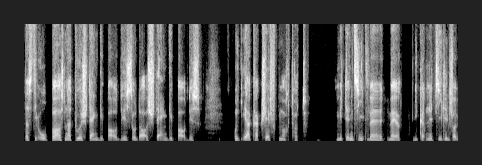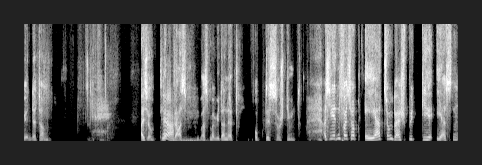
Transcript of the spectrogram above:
dass die Oper aus Naturstein gebaut ist oder aus Stein gebaut ist und er kein Geschäft gemacht hat mit den Ziegeln, weil, weil die keine Ziegel verwendet haben. Also, ja. was, was man wieder nicht, ob das so stimmt. Also jedenfalls hat er zum Beispiel die ersten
